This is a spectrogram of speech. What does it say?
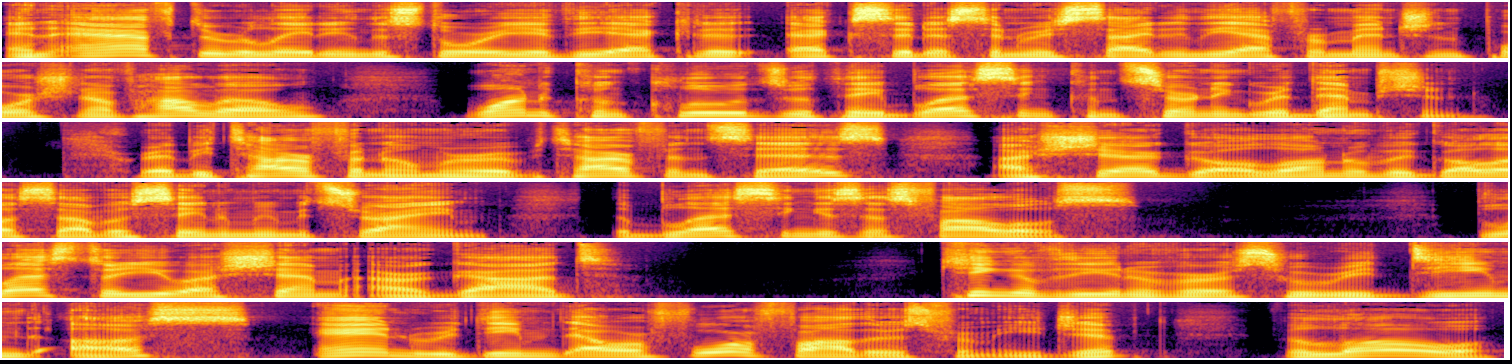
And after relating the story of the Exodus and reciting the aforementioned portion of Hallel, one concludes with a blessing concerning redemption. Rabbi Tarfon Omer, Rabbi Tarfon says, Asher go'olanu v'golas avoseinu mitzrayim. The blessing is as follows. Blessed are you, Hashem, our God, King of the universe, who redeemed us and redeemed our forefathers from Egypt. Below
